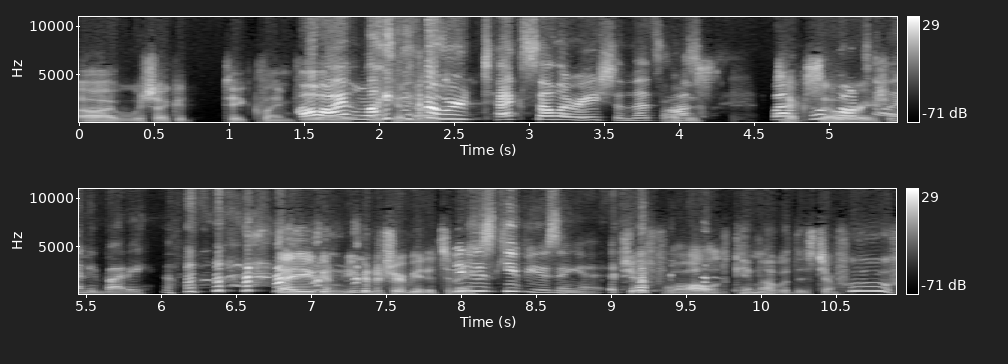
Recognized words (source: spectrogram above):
Word. Oh, I wish I could take claim for Oh, I, I like I the word tech acceleration. That's awesome. Well, we won't tell anybody. yeah, you can you can attribute it to you me. You just keep using it. Jeff Wald came up with this term. Whew,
